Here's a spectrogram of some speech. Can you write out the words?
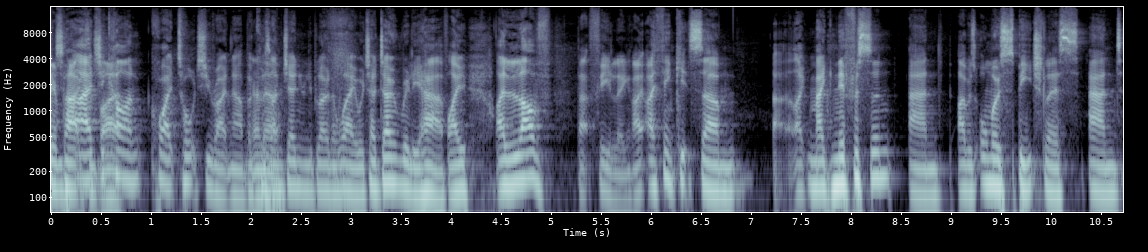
actually, I actually can't quite talk to you right now because. I'm genuinely blown away, which I don't really have. I I love that feeling. I, I think it's um uh, like magnificent, and I was almost speechless. And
